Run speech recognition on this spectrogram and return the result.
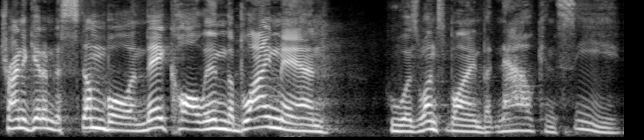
trying to get him to stumble. And they call in the blind man who was once blind but now can see.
